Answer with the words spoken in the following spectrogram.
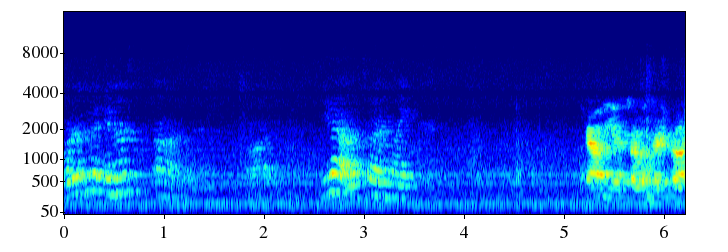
What are the inner... Uh, yeah, that's what I'm like. County, it's over 35.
